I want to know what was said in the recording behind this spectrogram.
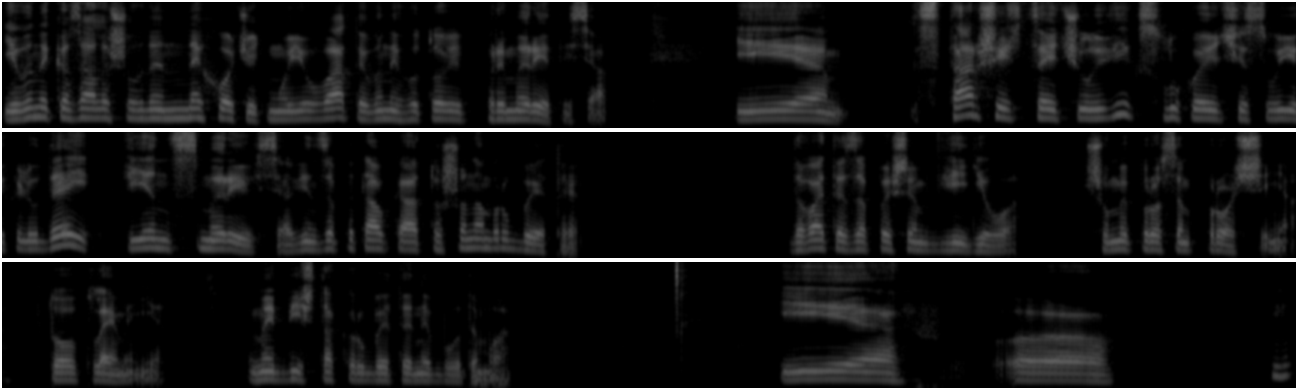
І вони казали, що вони не хочуть воювати, вони готові примиритися. І старший цей чоловік, слухаючи своїх людей, він смирився. Він запитав, каже, то що нам робити? Давайте запишемо відео, що ми просимо прощення в того племені. Ми більш так робити не будемо. І е, ну,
